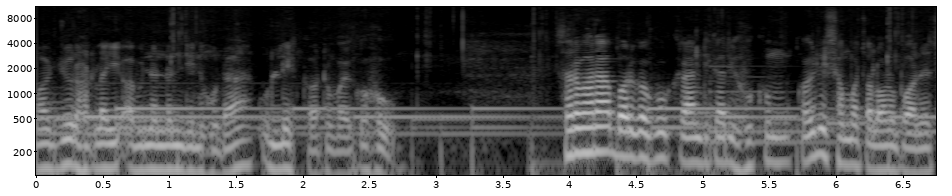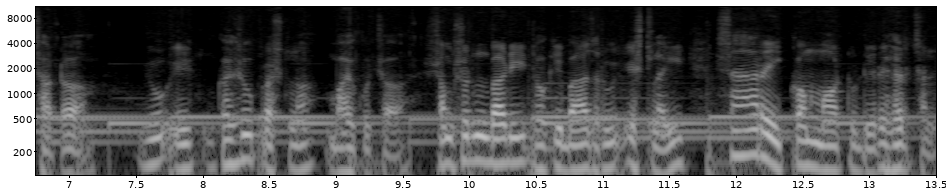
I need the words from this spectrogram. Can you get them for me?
मजदुरहरूलाई अभिनन्दन दिनुहुँदा उल्लेख गर्नुभएको हो। सर्वहारा वर्गको क्रान्तिकारी हुकुम कहिलेसम्म चलाउनु पर्नेछ त? यो एक गहिरो प्रश्न भएको छ। संशोधनवादी धोकेबाजहरू यसलाई साह्रै कम महत्त्व दिएर हेर्छन्।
